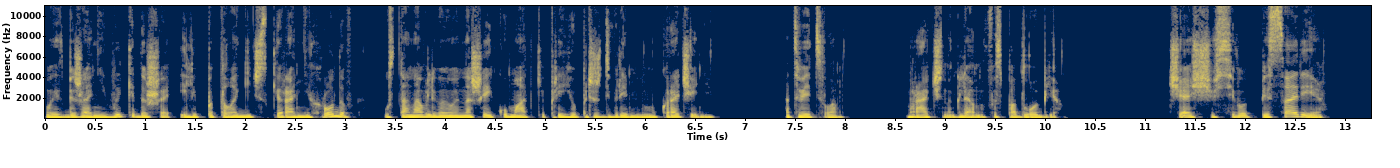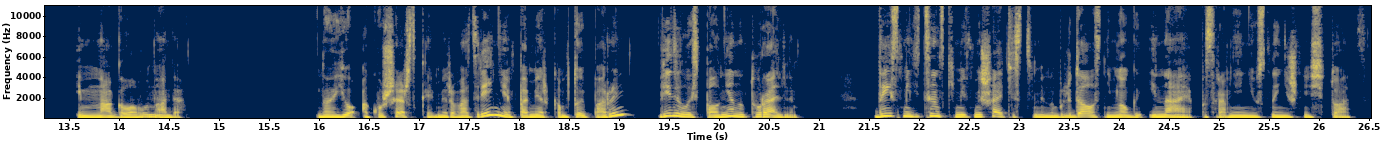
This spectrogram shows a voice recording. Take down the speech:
во избежании выкидыша или патологически ранних родов, устанавливаемое на шейку матки при ее преждевременном укорочении, ответила, мрачно глянув из-под лобья. Чаще всего писарии им на голову надо. Но ее акушерское мировоззрение по меркам той поры виделось вполне натуральным. Да и с медицинскими вмешательствами наблюдалась немного иная по сравнению с нынешней ситуацией.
